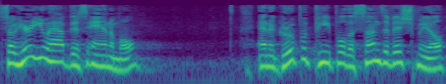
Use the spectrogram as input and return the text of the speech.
So here you have this animal and a group of people, the sons of Ishmael,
